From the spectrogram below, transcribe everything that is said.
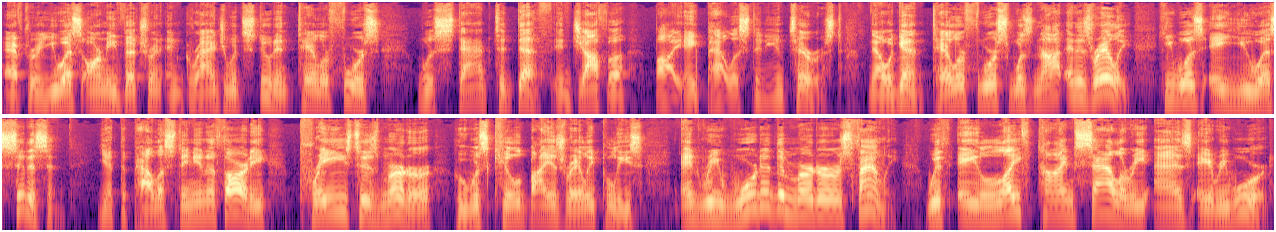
after a U.S. Army veteran and graduate student, Taylor Force, was stabbed to death in Jaffa by a Palestinian terrorist. Now, again, Taylor Force was not an Israeli, he was a U.S. citizen. Yet the Palestinian Authority praised his murderer, who was killed by Israeli police, and rewarded the murderer's family with a lifetime salary as a reward.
